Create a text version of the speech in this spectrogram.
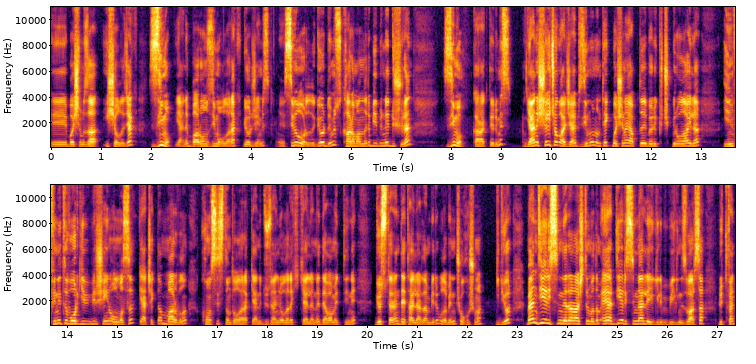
e, başımıza iş olacak. Zimo yani Baron Zimo olarak göreceğimiz e, Civil War'da da gördüğümüz kahramanları birbirine düşüren Zimo karakterimiz. Yani şey çok acayip Zimo'nun tek başına yaptığı böyle küçük bir olayla Infinity War gibi bir şeyin olması gerçekten Marvel'ın consistent olarak yani düzenli olarak hikayelerine devam ettiğini gösteren detaylardan biri. Bu da benim çok hoşuma gidiyor. Ben diğer isimleri araştırmadım. Eğer diğer isimlerle ilgili bir bilginiz varsa lütfen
